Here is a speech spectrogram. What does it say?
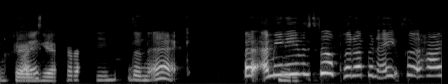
okay, I yeah. around the neck. But I mean, Hmm. even still, put up an eight foot high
